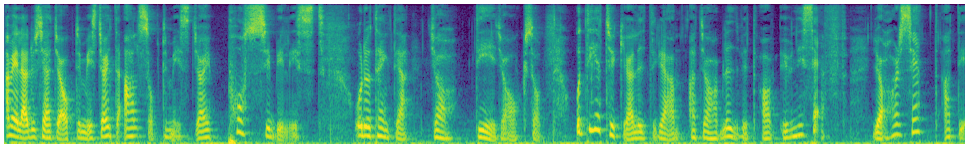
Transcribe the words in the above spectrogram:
Amelia, du säger att jag är optimist. Jag är inte alls optimist. Jag är possibilist. Och då tänkte jag, ja, det är jag också. Och det tycker jag lite grann att jag har blivit av Unicef. Jag har sett att det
